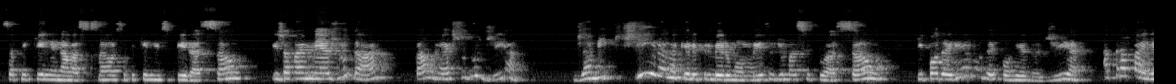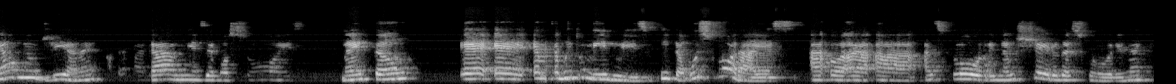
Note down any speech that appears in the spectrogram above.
essa pequena inalação, essa pequena inspiração, e já vai me ajudar para o resto do dia. Já me tira naquele primeiro momento de uma situação que poderia, no decorrer do dia, atrapalhar o meu dia, né? Atrapalhar minhas emoções, né? Então, é, é, é, é, muito lindo isso. Então, os florais, a, a, a, as flores, né, o cheiro das flores, né?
